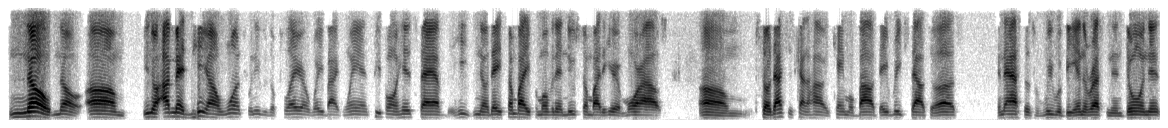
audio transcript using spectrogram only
No, no. Um, you know, I met Deion once when he was a player way back when. People on his staff, he, you know, they somebody from over there knew somebody here at Morehouse. Um, so that's just kind of how it came about. They reached out to us and asked us if we would be interested in doing it.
